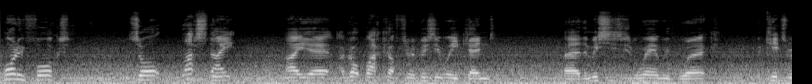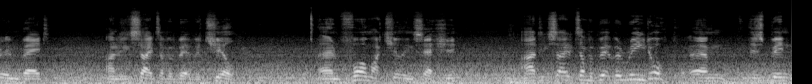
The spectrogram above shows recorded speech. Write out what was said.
Morning folks. So last night I uh, I got back after a busy weekend. Uh, the missus is away with work, the kids were in bed and I decided to have a bit of a chill. And for my chilling session I decided to have a bit of a read up. Um, there's been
